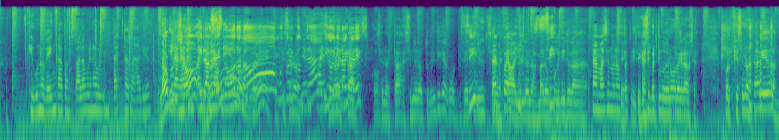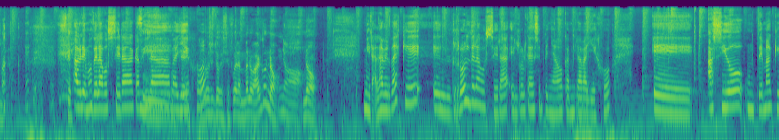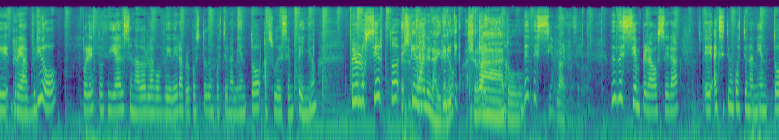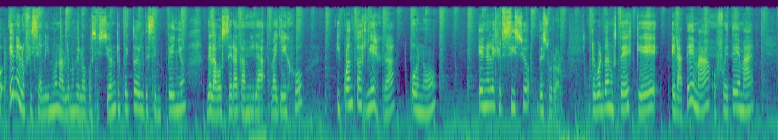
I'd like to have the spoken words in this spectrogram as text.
Que uno venga con toda la buena voluntad a esta radio. No, y la agarre No, y. No, no, no, Es muy que por se el contrario, yo lo está- agradezco. Se nos está haciendo una autocrítica como el presidente. Sí, se tal nos cual. estaba yendo las manos Sí. un poquitito la. Estamos haciendo una Sí, autocrítica. sí, casi partimos de nuevo la grabación. Porque se nos estaba yendo las manos. Hablemos de la vocera Camila Sí, ¿Por qué? ¿A Vallejo. propósito que se fue las manos algo? No. No. No. Mira, la verdad es que el rol de la vocera, el rol que ha desempeñado Camila Vallejo, eh, ha sido un tema que reabrió por estos días el senador Lagos Weber a propósito de un cuestionamiento a su desempeño. Pero lo cierto Pero es que las aire, ¿no? críticas- Hace es que, rato. no, desde siempre. Claro, hace rato. Desde siempre la vocera eh, ha existido un cuestionamiento en el oficialismo, no hablemos de la oposición, respecto del desempeño de la vocera Camila Vallejo y cuánto arriesga o no en el ejercicio de su rol. Recuerdan ustedes que era tema o fue tema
